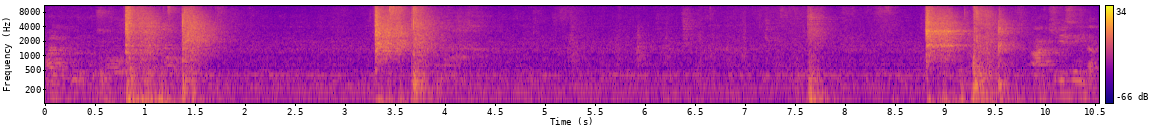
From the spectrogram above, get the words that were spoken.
まだ来るこそ切りすぎたす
